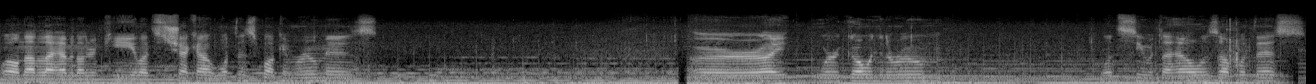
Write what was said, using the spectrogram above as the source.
Well, now that I have another key, let's check out what this fucking room is. Alright, we're going to the room. Let's see what the hell is up with this.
